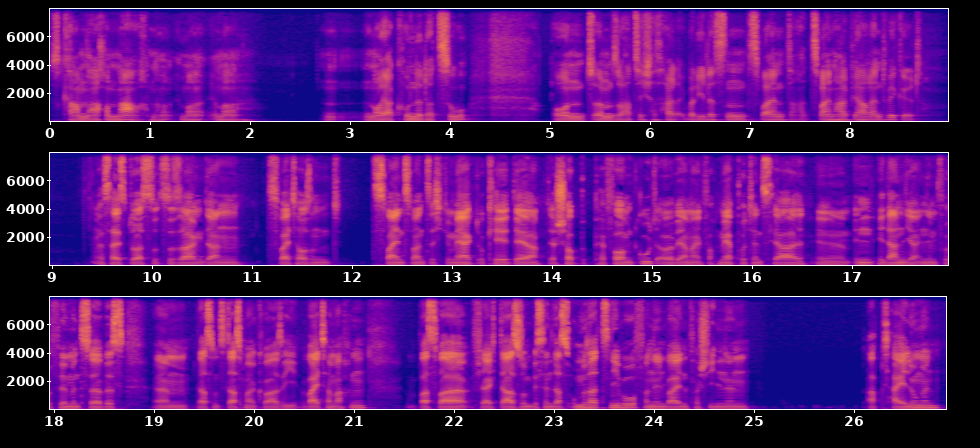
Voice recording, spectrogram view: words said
es kam nach und nach, ne? immer, immer ein neuer Kunde dazu. Und ähm, so hat sich das halt über die letzten zwei, zweieinhalb Jahre entwickelt. Das heißt, du hast sozusagen dann 2022 gemerkt, okay, der, der Shop performt gut, aber wir haben einfach mehr Potenzial äh, in Elandia, in dem Fulfillment Service. Ähm, lass uns das mal quasi weitermachen. Was war vielleicht da so ein bisschen das Umsatzniveau von den beiden verschiedenen Abteilungen,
